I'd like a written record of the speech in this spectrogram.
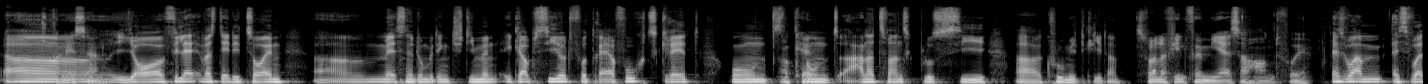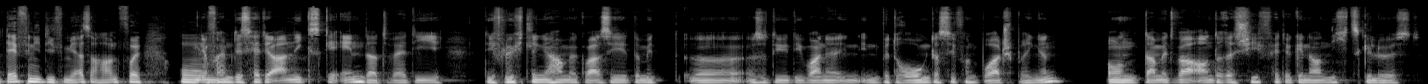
Äh, kann eh sein. Ja, vielleicht, was die, die Zahlen äh, müssen nicht unbedingt stimmen. Ich glaube, sie hat von 53 geredet und, Okay. und 21 plus sie äh, Crewmitglieder. Es waren auf jeden Fall mehr als eine Handvoll. Es war, es war definitiv mehr als eine Handvoll. Und Ja, vor allem, das hätte ja auch nichts geändert, weil die, die Flüchtlinge haben ja quasi damit, äh, also die, die waren ja in, in Bedrohung, dass sie von Bord springen. Und damit war ein anderes Schiff, hätte ja genau nichts gelöst.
